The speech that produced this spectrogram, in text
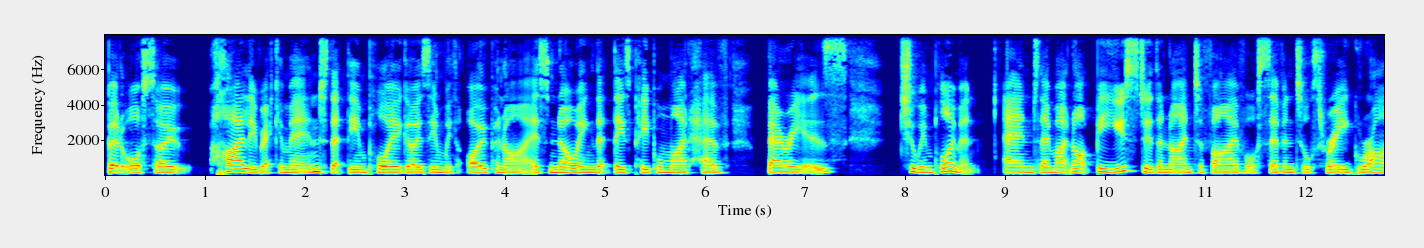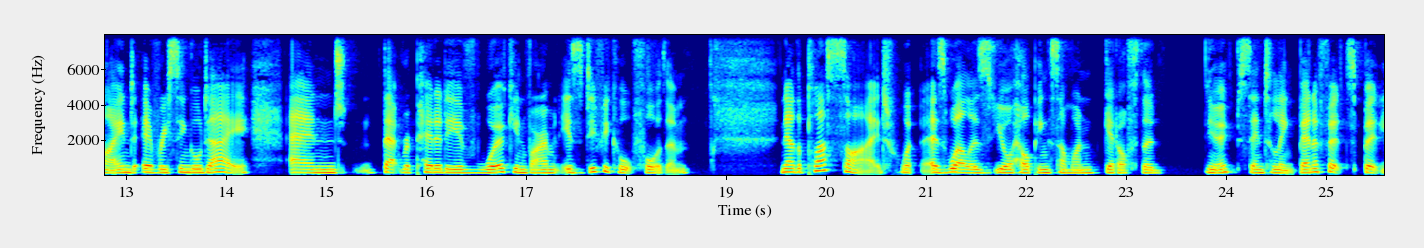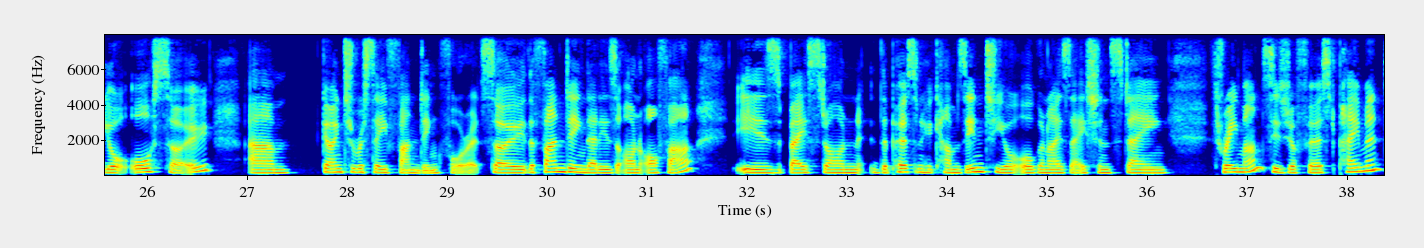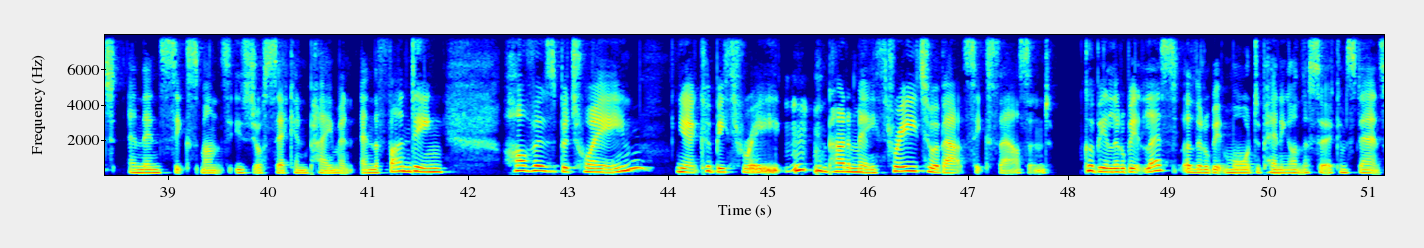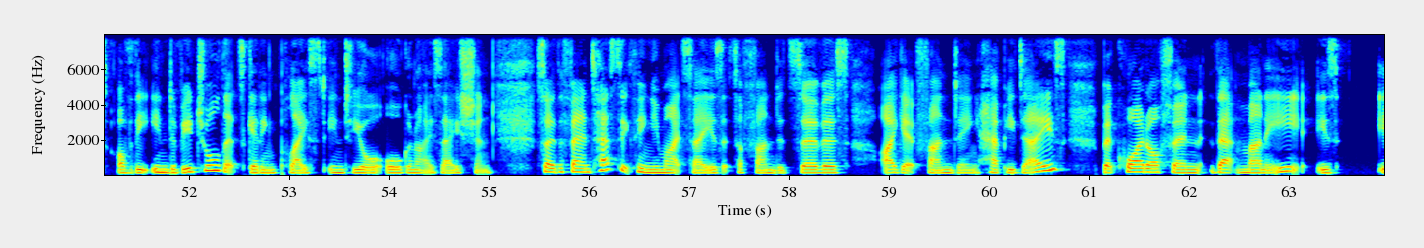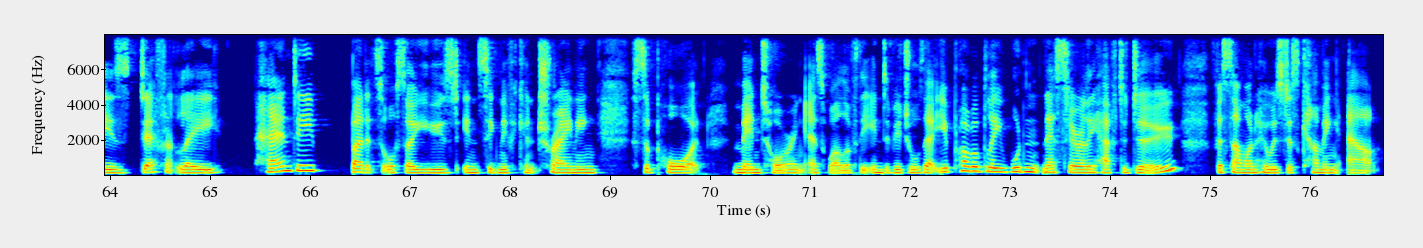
but also highly recommend that the employer goes in with open eyes, knowing that these people might have barriers to employment and they might not be used to the nine to five or seven till three grind every single day. And that repetitive work environment is difficult for them. Now, the plus side, as well as you're helping someone get off the, you know, Centrelink benefits, but you're also, um, going to receive funding for it. So the funding that is on offer is based on the person who comes into your organization staying three months is your first payment and then six months is your second payment. And the funding hovers between, yeah, it could be three, pardon me, three to about 6,000. Could be a little bit less, a little bit more, depending on the circumstance of the individual that's getting placed into your organization. So the fantastic thing you might say is it's a funded service. I get funding, happy days, but quite often that money is, is definitely handy, but it's also used in significant training, support, mentoring as well of the individual that you probably wouldn't necessarily have to do for someone who is just coming out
